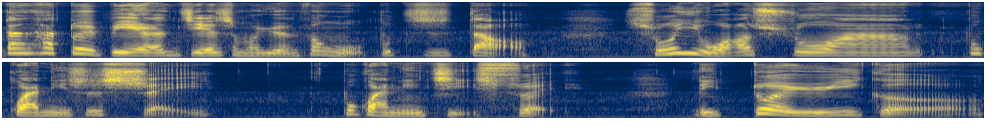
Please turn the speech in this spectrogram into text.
但他对别人结什么缘分，我不知道。所以我要说啊，不管你是谁，不管你几岁，你对于一个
